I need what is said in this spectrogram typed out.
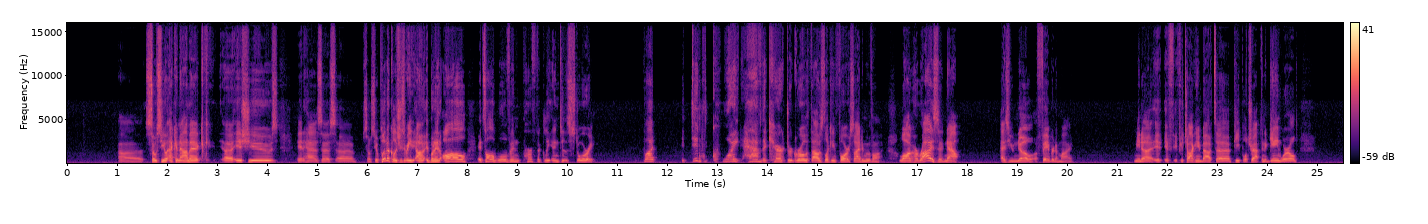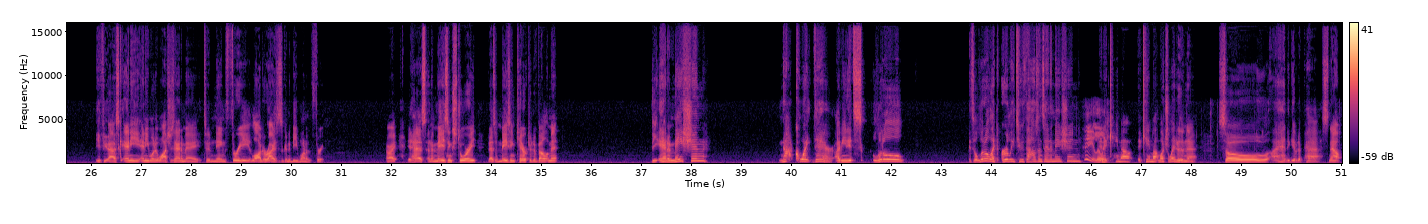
uh, socioeconomic uh, issues. It has uh, uh, sociopolitical issues. I mean, uh, but it all it's all woven perfectly into the story. But it didn't quite have the character growth I was looking for, so I had to move on. Log Horizon, now, as you know, a favorite of mine. I mean, uh, if if you're talking about uh, people trapped in a game world, if you ask any anyone who watches anime to name three, Log Horizon is going to be one of the three. All right, it has an amazing story. It has amazing character development. The animation, not quite there. I mean, it's little, it's a little like early 2000s animation Hey, and Lily. it came out it came out much later than that so i had to give it a pass now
